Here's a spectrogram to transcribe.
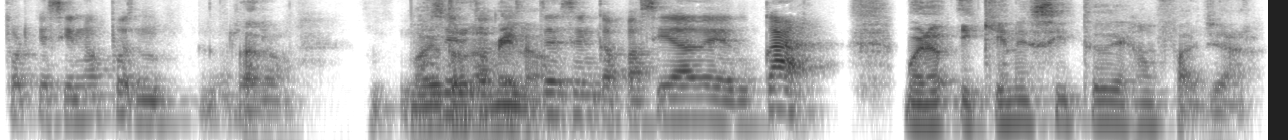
Porque si no, pues no, Claro. No no hay otro siento que camino. estés en capacidad de educar. Bueno, ¿y quiénes sí te dejan fallar?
